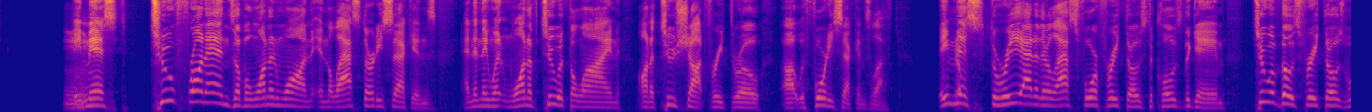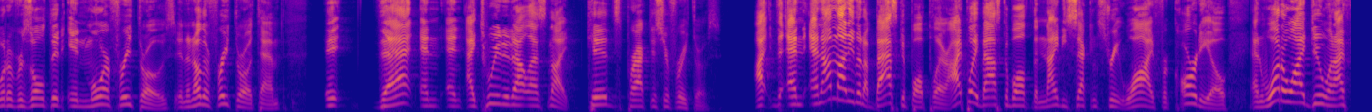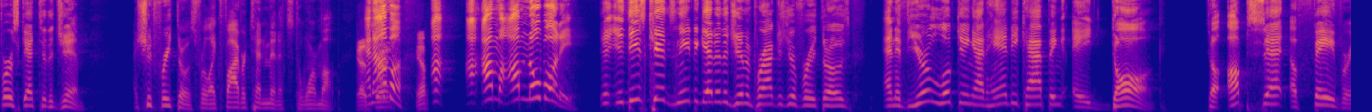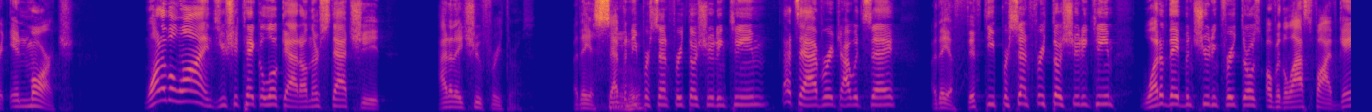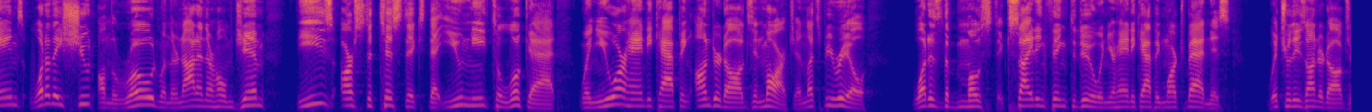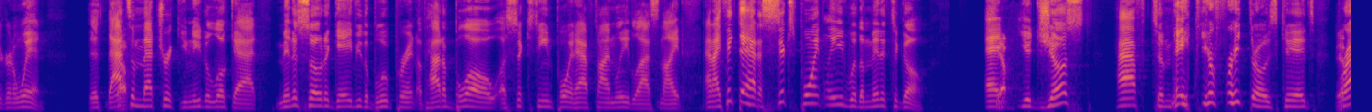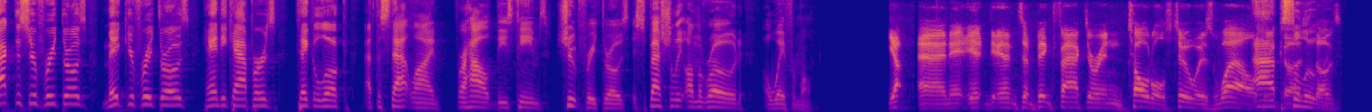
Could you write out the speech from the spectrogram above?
They Mhm. missed two front ends of a one and one in the last 30 seconds, and then they went one of two at the line on a two shot free throw uh, with 40 seconds left. They missed three out of their last four free throws to close the game. Two of those free throws would have resulted in more free throws in another free throw attempt. It that and and I tweeted out last night, kids, practice your free throws. I and and I'm not even a basketball player. I play basketball at the 92nd Street Y for cardio. And what do I do when I first get to the gym? I shoot free throws for like five or ten minutes to warm up. That's and I'm a right. Yep. I, I'm I'm nobody. These kids need to get in the gym and practice your free throws. And if you're looking at handicapping a dog to upset a favorite in March, one of the lines you should take a look at on their stat sheet: how do they shoot free throws? Are they a mm-hmm. 70% free throw shooting team? That's average, I would say. Are they a 50% free throw shooting team? What have they been shooting free throws over the last five games? What do they shoot on the road when they're not in their home gym? These are statistics that you need to look at when you are handicapping underdogs in March. And let's be real, what is the most exciting thing to do when you're handicapping March Madness? Which of these underdogs are going to win? Th- That's a metric you need to look at. Minnesota gave you the blueprint of how to blow a 16 point halftime lead last night. And I think they had a six point lead with a minute to go. And Yep. you just have to make your free throws, kids. Yep. Practice your free throws, make your free throws. Handicappers, take a look at the stat line for how these teams shoot free throws, especially on the road away from home. Yep, and it, it, it's a big factor in totals too, as well. Absolutely. Those,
